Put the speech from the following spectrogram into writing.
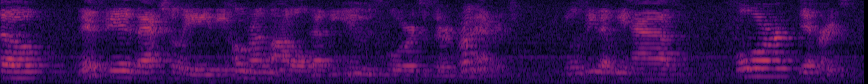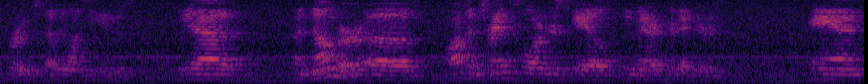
So this is actually the home run model that we use for deserved run average. You'll see that we have four different groups that we want to use. We have a number of often transformed or scaled numeric predictors. And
